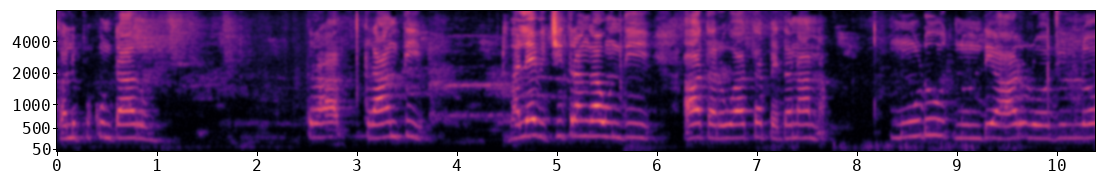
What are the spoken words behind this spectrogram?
కలుపుకుంటారు. క్రా క్రాంతి భలే విచిత్రంగా ఉంది. ఆ తరువాత పెదనాన్న. మూడు నుండి ఆరు రోజుల్లో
